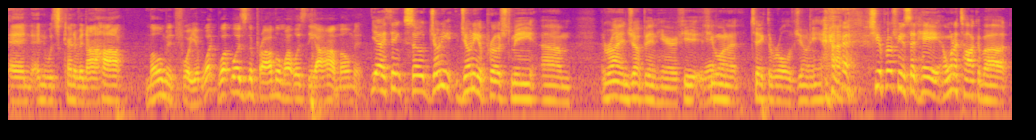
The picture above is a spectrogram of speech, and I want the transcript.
and and it was kind of an aha moment for you. What what was the problem? What was the aha moment? Yeah, I think so. Joni Joni approached me, um, and Ryan, jump in here if you if Yeah. you want to take the role of Joni. she approached me and said, "Hey, I want to talk about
